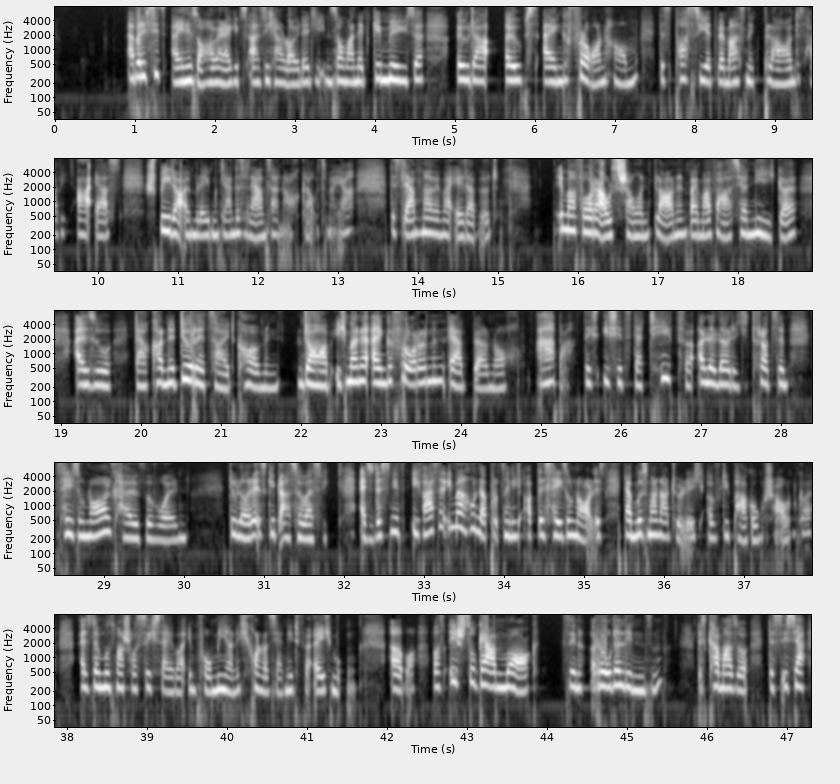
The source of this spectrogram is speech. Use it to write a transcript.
aber das ist jetzt eine Sache, weil da gibt es auch sicher Leute, die im Sommer nicht Gemüse oder Obst eingefroren haben. Das passiert, wenn man es nicht plant. Das habe ich auch erst später im Leben gelernt. Das lernt man auch, glaubt man, ja. Das lernt man, wenn man älter wird. Immer vorausschauend planen, weil man es ja nie, gell. Also, da kann eine Dürrezeit kommen. Da habe ich meine eingefrorenen Erdbeeren noch. Aber das ist jetzt der Tipp für alle Leute, die trotzdem saisonal kaufen wollen Du Leute, es gibt auch sowas wie, also das sind jetzt, ich weiß nicht immer hundertprozentig, ob das saisonal ist. Da muss man natürlich auf die Packung schauen, gell? Also da muss man schon sich selber informieren. Ich kann das ja nicht für euch mucken. Aber was ich so gern mag, sind rote Linsen. Das kann man so, das ist ja,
